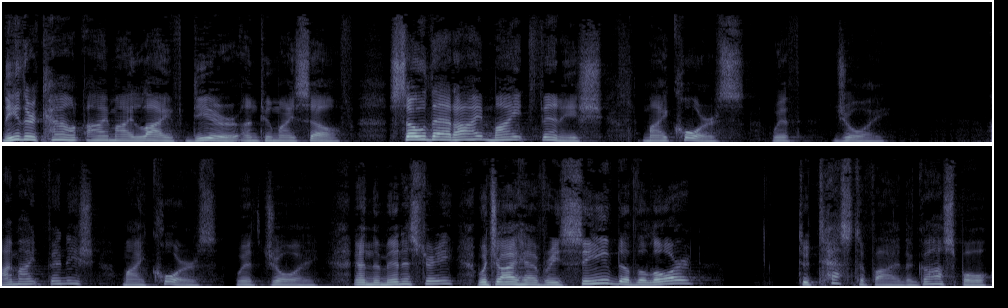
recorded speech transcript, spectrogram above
Neither count I my life dear unto myself, so that I might finish my course with joy. I might finish my course with joy. And the ministry which I have received of the Lord to testify the gospel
